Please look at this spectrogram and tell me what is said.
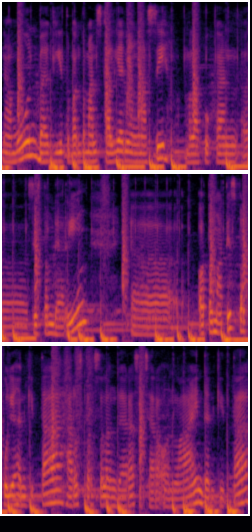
Namun bagi teman-teman sekalian yang masih melakukan uh, sistem daring, uh, otomatis perkuliahan kita harus terselenggara secara online dan kita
